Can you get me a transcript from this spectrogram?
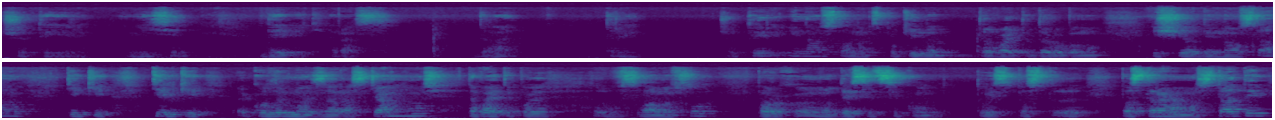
чотири, вісім, дев'ять. Раз, два, три, чотири. І наостанок спокійно давайте доробимо ще один наостанок. Тільки, тільки коли ми зараз тягнемось, давайте з вами вслух порахуємо 10 секунд. Тобто пост- постараємось стати,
